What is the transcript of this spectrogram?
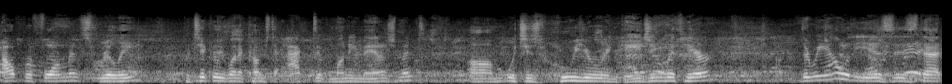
outperformance, really, particularly when it comes to active money management, um, which is who you're engaging with here. The reality is is that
